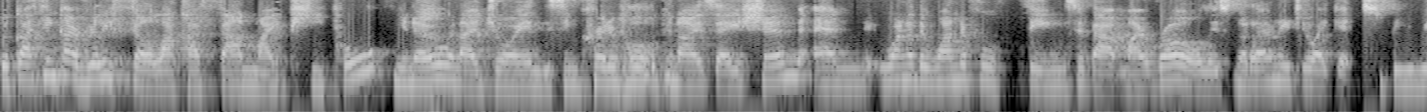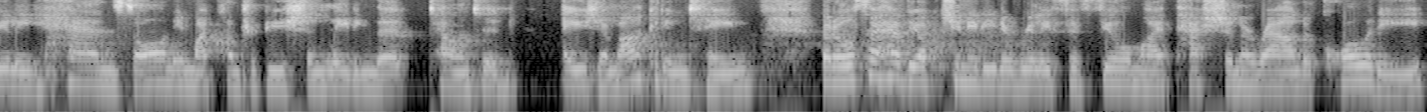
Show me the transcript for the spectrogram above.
look, I think I really felt like I found my people, you know, when I joined this incredible organization. And one of the wonderful things about my role is not only do I get to be really hands on in my contribution leading the talented Asia marketing team, but also have the opportunity to really fulfill my passion around equality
